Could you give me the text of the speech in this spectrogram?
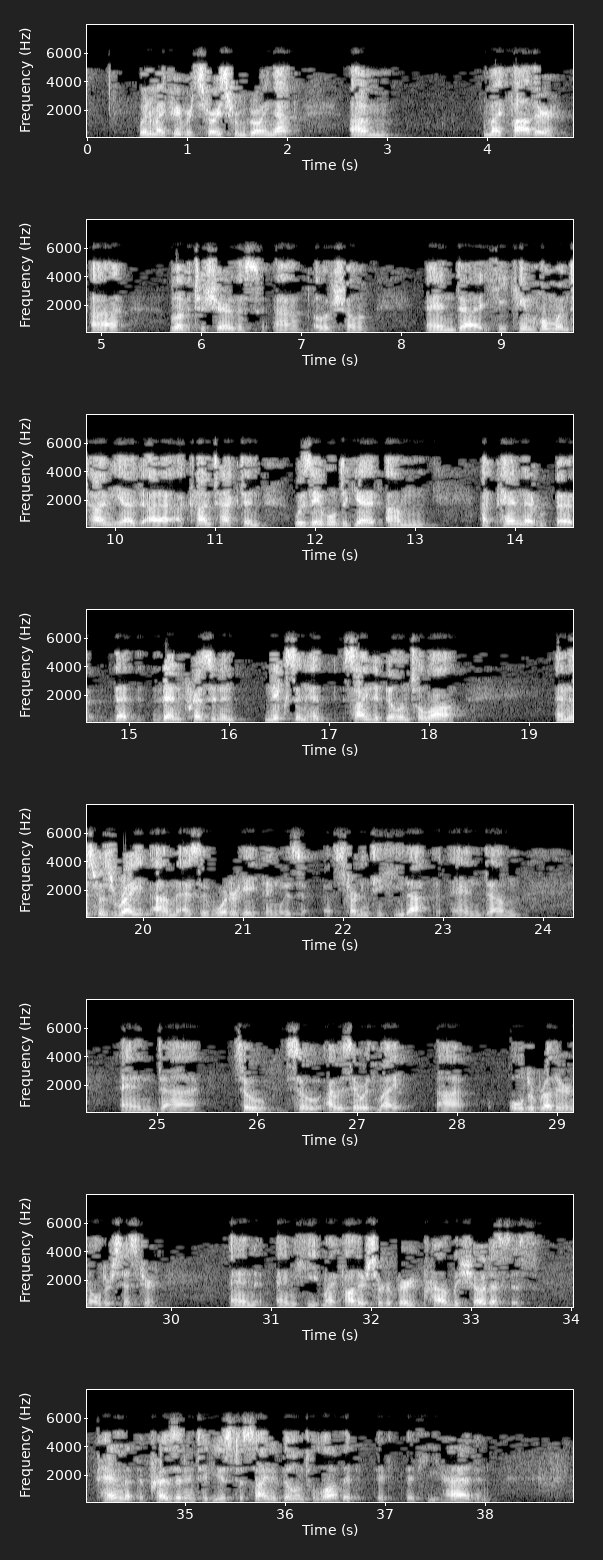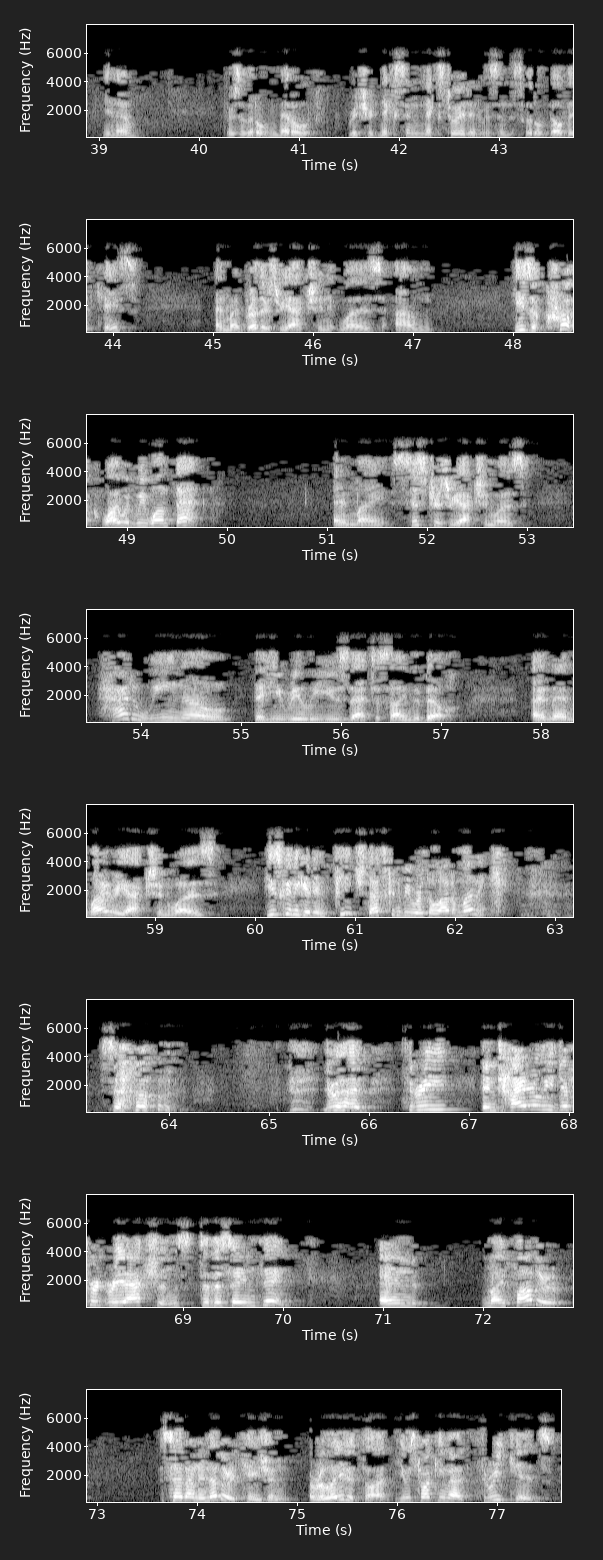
One of my favorite stories from growing up. Um, my father uh, loved to share this, uh, Olav Shalom. And uh, he came home one time. He had a, contact and was able to get um, a pen that uh, that then President Nixon had signed a bill into law. And this was right um, as the Watergate thing was uh, starting to heat up, and um, and uh, so so I was there with my older brother and older sister, and and he my father sort of very proudly showed us this pen that the president had used to sign a bill into law that, that, that he had. And, you know, there's a little medal of Richard Nixon next to it, and it was in this little velvet case. And my brother's reaction it was, um, he's a crook. Why would we want that? And my sister's reaction was, how do we know that he really used that to sign the bill? And then my reaction was, he's going to get impeached. That's going to be worth a lot of money. So, you had three entirely different reactions to the same thing. And my father said on another occasion, a related thought, he was talking about three kids,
